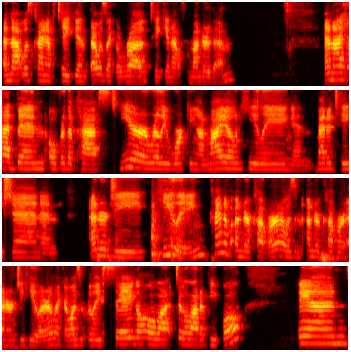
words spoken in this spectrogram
And that was kind of taken, that was like a rug taken out from under them. And I had been over the past year really working on my own healing and meditation and energy healing kind of undercover. I was an undercover energy healer. Like I wasn't really saying a whole lot to a lot of people. And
